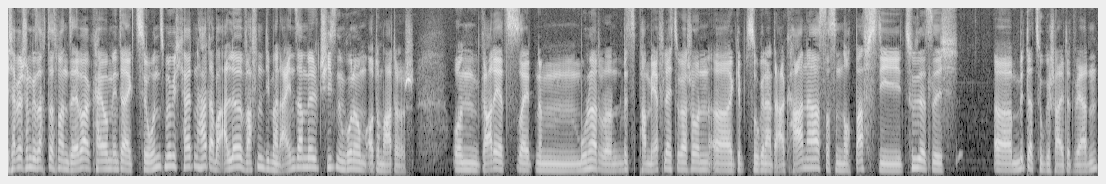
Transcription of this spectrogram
ich habe ja schon gesagt, dass man selber keine Interaktionsmöglichkeiten hat, aber alle Waffen, die man einsammelt, schießen im Grunde genommen automatisch. Und gerade jetzt seit einem Monat oder ein paar mehr vielleicht sogar schon, äh, gibt es sogenannte Arcanas. Das sind noch Buffs, die zusätzlich äh, mit dazu geschaltet werden.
